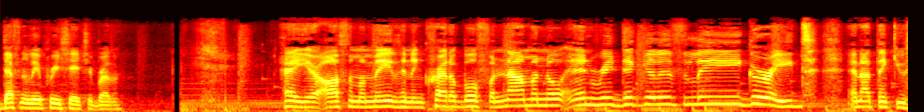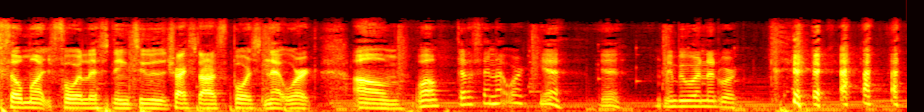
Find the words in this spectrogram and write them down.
Definitely appreciate you, brother. Hey, you're awesome, amazing, incredible, phenomenal, and ridiculously great. And I thank you so much for listening to the Trackstar Sports Network. Um, well, did I say network? Yeah, yeah. Maybe we're a network.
